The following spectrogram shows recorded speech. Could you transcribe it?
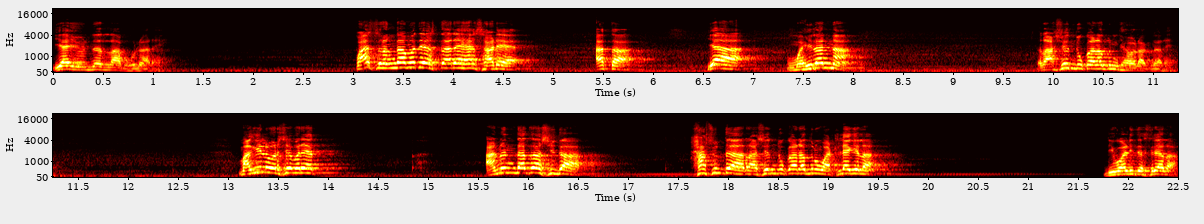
या योजनेचा लाभ होणार आहे. पाच रंगामध्ये असणाऱ्या ह्या साड्या आता या महिलांना राशन दुकानातून घ्यावं लागणार आहेत. मागील वर्षभरात आनंदाचा शिदा हा सुद्धा राशन दुकानातून वाटल्या गेला. दिवाळी दसऱ्याला.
